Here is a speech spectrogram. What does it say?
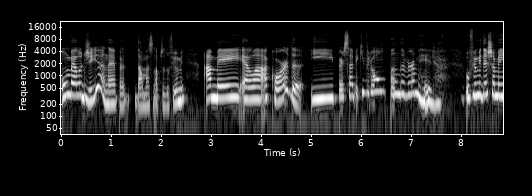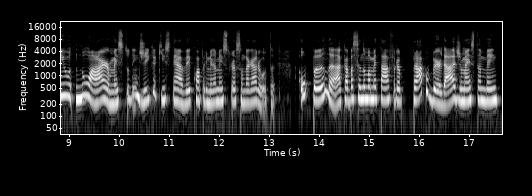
Um belo dia, né, para dar uma sinopse do filme, a May ela acorda e percebe que virou um panda vermelho. O filme deixa meio no ar, mas tudo indica que isso tem a ver com a primeira menstruação da garota. O panda acaba sendo uma metáfora para a puberdade, mas também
